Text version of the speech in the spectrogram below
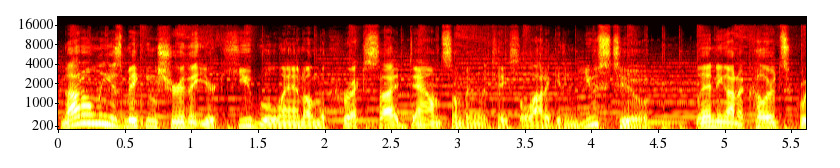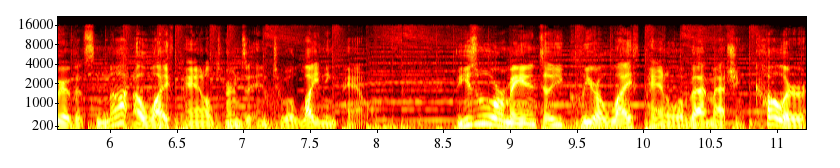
Not only is making sure that your cube will land on the correct side down something that takes a lot of getting used to, landing on a colored square that's not a life panel turns it into a lightning panel. These will remain until you clear a life panel of that matching color,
